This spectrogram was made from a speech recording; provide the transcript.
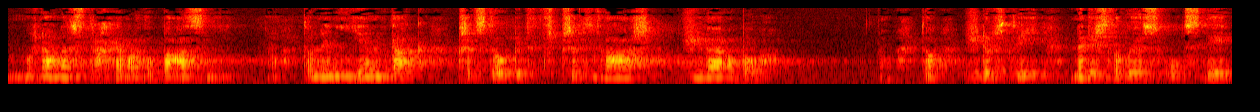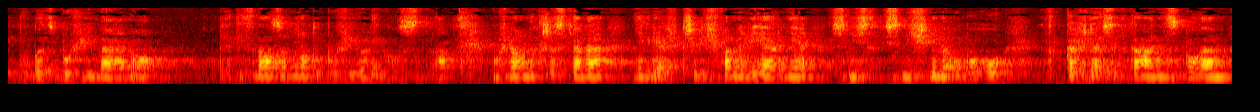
možná ne strachem, ale to bázní. No, to není jen tak předstoupit před tvář živého Boha. No, to židovství nevyslovuje z úcty vůbec boží jméno, aby taky znázornilo to boží velikost. A možná my křesťané někdy až příliš familiárně smýšlíme o Bohu. Každé setkání s Bohem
